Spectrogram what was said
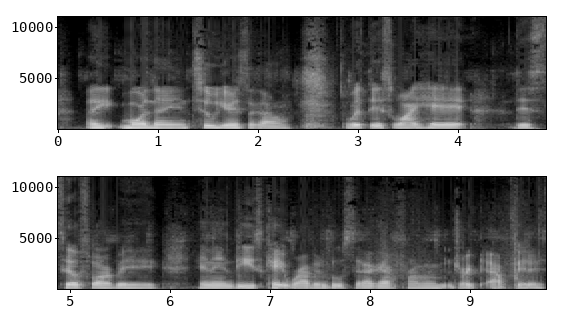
like more than two years ago. With this white hat. This Telfar bag. And then these Cape Robbin boots that I got from Draped Outfitters.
